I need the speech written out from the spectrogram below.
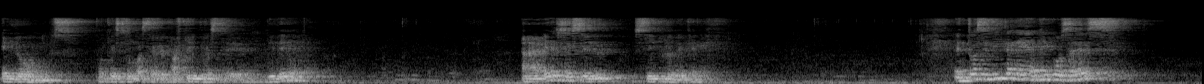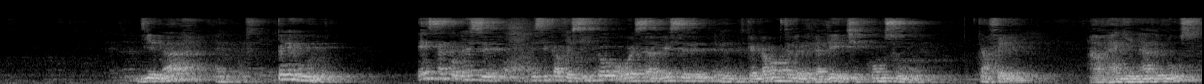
el ómnibus, porque esto va a ser repartido este video. Ah, ese es el ciclo de Krebs. Entonces, mi tarea, ¿qué cosa es? llenar Pregunto, esa, ese, ese cafecito o esa, ese que acabamos de ver, la leche con su café, ¿habrá llenado el bus?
